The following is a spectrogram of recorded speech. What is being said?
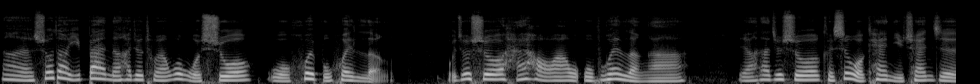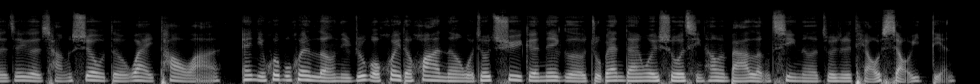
那说到一半呢，他就突然问我说：“我会不会冷？”我就说：“还好啊，我不会冷啊。”然后他就说：“可是我看你穿着这个长袖的外套啊，诶，你会不会冷？你如果会的话呢，我就去跟那个主办单位说，请他们把冷气呢就是调小一点。”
